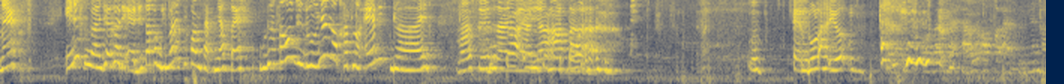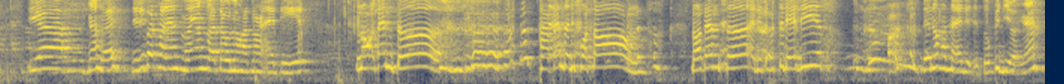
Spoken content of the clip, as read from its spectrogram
Next. Ini sengaja gak diedit apa gimana sih konsepnya teh? Udah tahu judulnya no cut no edit, guys. Masih nanya ya ampun. Endul lah yuk. Iya. Nah, guys, jadi buat kalian semua yang nggak tahu no cut no edit, No tente. Katen tadi potong. No tente, edit itu diedit. dan no no edit itu videonya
